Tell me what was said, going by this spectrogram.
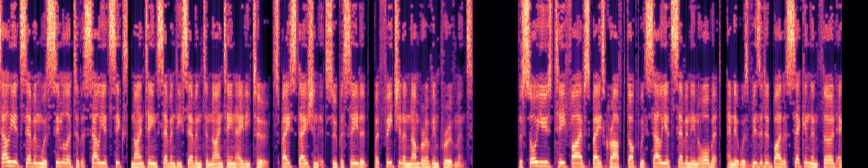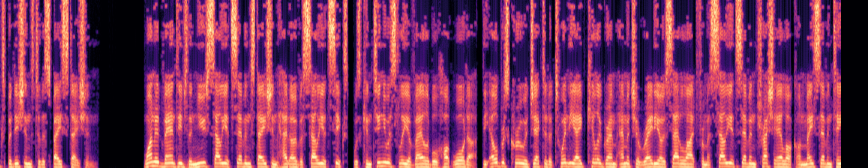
Salyut 7 was similar to the Salyut 6 1977 space station it superseded, but featured a number of improvements. The Soyuz T-5 spacecraft docked with Salyut 7 in orbit, and it was visited by the second and third expeditions to the space station. One advantage the new Salyut 7 station had over Salyut 6, was continuously available hot water. The Elbrus crew ejected a 28 kg amateur radio satellite from a Salyut 7 trash airlock on May 17,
